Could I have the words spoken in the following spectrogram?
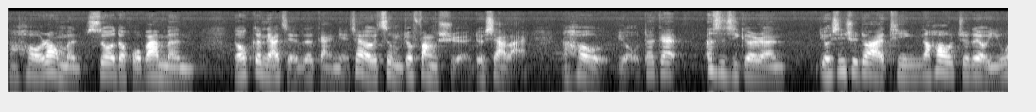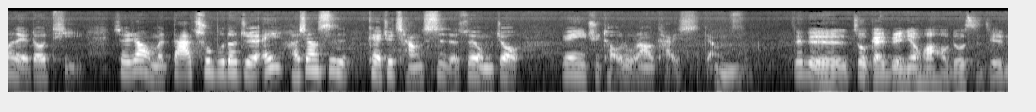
然后让我们所有的伙伴们能够更了解这个概念。像有一次我们就放学留下来，然后有大概二十几个人有兴趣都来听，然后觉得有疑问的也都提，所以让我们大家初步都觉得，哎，好像是可以去尝试的，所以我们就愿意去投入，然后开始这样子。这个做改变要花好多时间。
